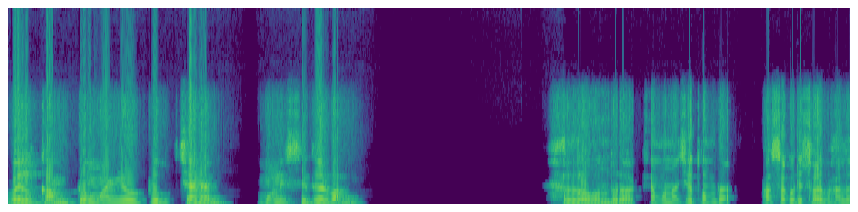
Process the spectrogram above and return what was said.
Welcome to my YouTube channel মনীষীদের বাণী হ্যালো বন্ধুরা, কেমন আছো তোমরা? আশা করি সবাই ভালো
